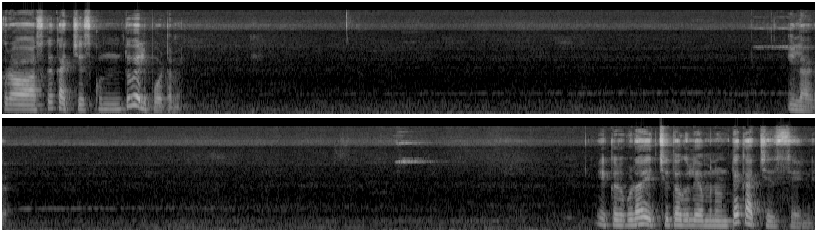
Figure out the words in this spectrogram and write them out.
క్రాస్గా కట్ చేసుకుంటూ వెళ్ళిపోవటమే. ఇలాగా. ఇక్కడ కూడా హెచ్చు తగులు ఏమైనా ఉంటే కట్ చేసేయండి.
